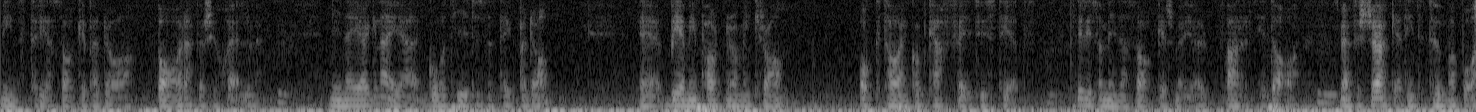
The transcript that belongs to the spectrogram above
minst tre saker per dag bara för sig själv. Mm. Mina egna är gå 10 000 steg per dag, eh, be min partner om en kram och ta en kopp kaffe i tysthet. Mm. Det är liksom mina saker som jag gör varje dag. Mm. Som jag försöker att inte tumma på.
